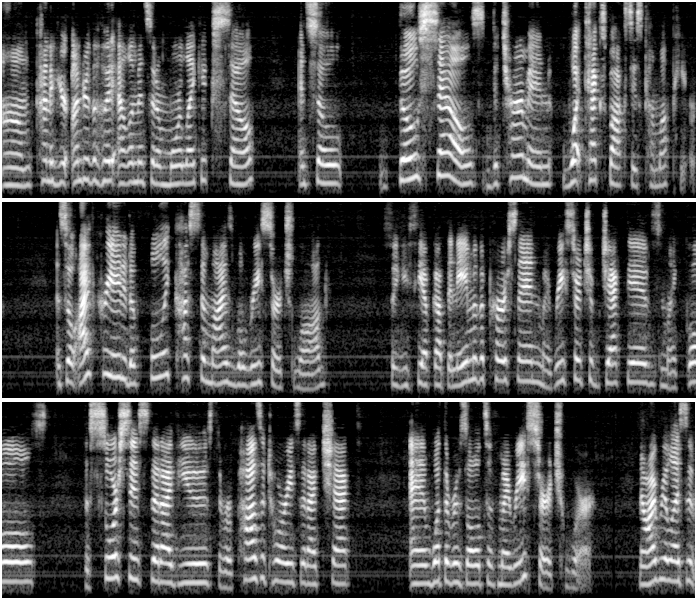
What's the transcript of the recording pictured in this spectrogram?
um, kind of your under the hood elements that are more like Excel. And so those cells determine what text boxes come up here. And so I've created a fully customizable research log. So you see I've got the name of the person, my research objectives, my goals, the sources that I've used, the repositories that I've checked, and what the results of my research were. Now I realize that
